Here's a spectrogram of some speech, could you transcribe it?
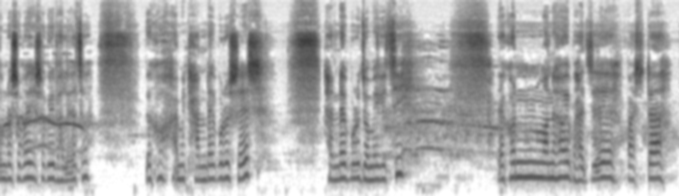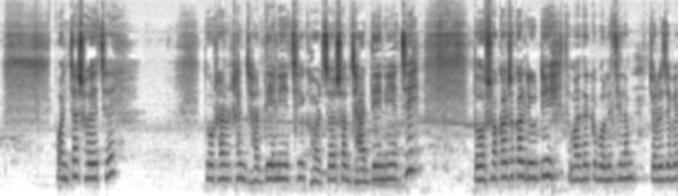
তোমরা সবাই আশা করি ভালো আছো। দেখো, আমি ঠান্ডায় পুরো শেষ। ঠান্ডায় পুরো জমে গেছি। এখন মনে হয় ভাজে পাঁচটা পঞ্চাশ হয়েছে। তো ওঠান ওঠান ঝাড় দিয়ে নিয়েছি, ঘর চর সব ঝাড় দিয়ে নিয়েছি। তো সকাল সকাল ডিউটি তোমাদেরকে বলেছিলাম, চলে যাবে,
